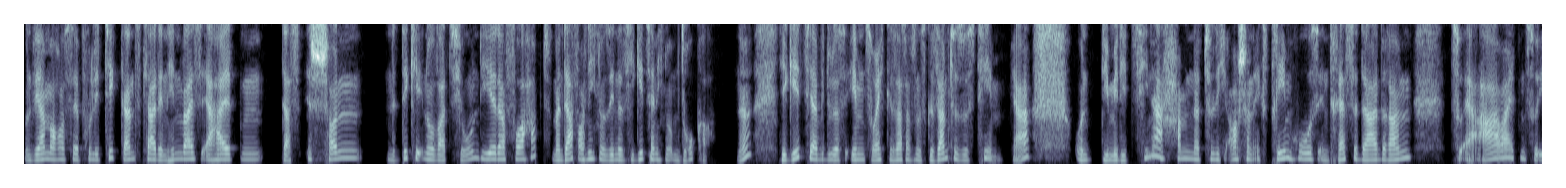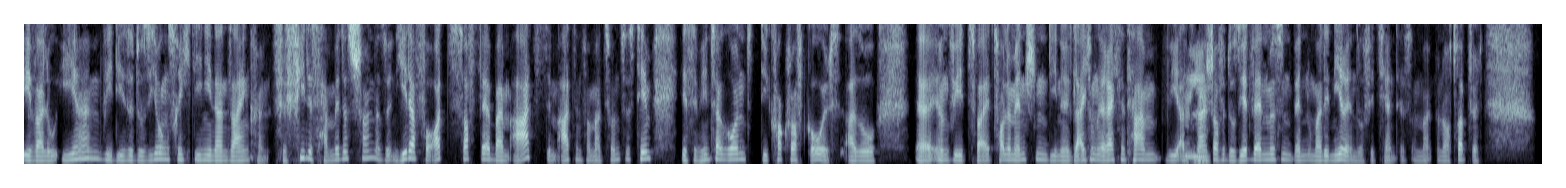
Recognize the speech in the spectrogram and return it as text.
Und wir haben auch aus der Politik ganz klar den Hinweis erhalten, das ist schon eine dicke Innovation, die ihr davor habt. Man darf auch nicht nur sehen, dass hier geht's ja nicht nur um Drucker. Ne? Hier geht's ja, wie du das eben zu Recht gesagt hast, um das gesamte System. Ja, und die Mediziner haben natürlich auch schon extrem hohes Interesse daran, zu erarbeiten, zu evaluieren, wie diese Dosierungsrichtlinien dann sein können. Für vieles haben wir das schon. Also in jeder Vorort-Software beim Arzt, im Arztinformationssystem, ist im Hintergrund die Cockcroft Gold. Also äh, irgendwie zwei tolle Menschen, die eine Gleichung errechnet haben, wie. Arzneistoffe mhm. dosiert werden müssen, wenn nun mal die Niere insuffizient ist und man nur noch tröpfelt.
